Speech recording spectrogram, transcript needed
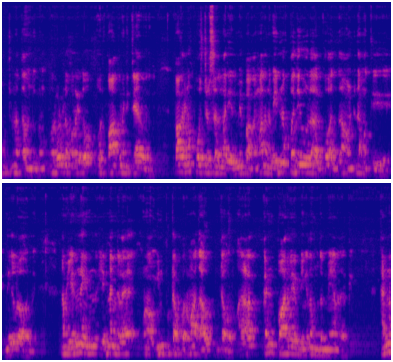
முற்றிலுமா தவிர்த்துக்கணும் ஒரு ரோட்டில் போகிற ஏதோ ஒரு பார்க்க வேண்டிய தேவை வருது. பார்க்குறோம்னா போஸ்டர்ஸ் அது மாதிரி எதுவுமே பார்க்காம அது நம்ம என்ன பதிவுகளாக இருக்கோ அதுதான் வந்துட்டு நமக்கு நிகழ்வாக வருது. நம்ம என்ன எண்ண எண்ணங்களை இன்புட்டாக போடுறோமோ அது அவுட்புட்டாக வரும். அதனால் கண் பார்வை அப்படிங்கிறது முதன்மையானதாக இருக்குது கண்ணை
